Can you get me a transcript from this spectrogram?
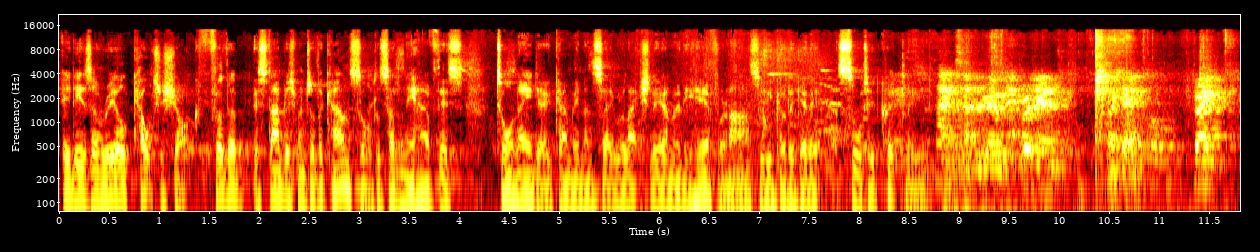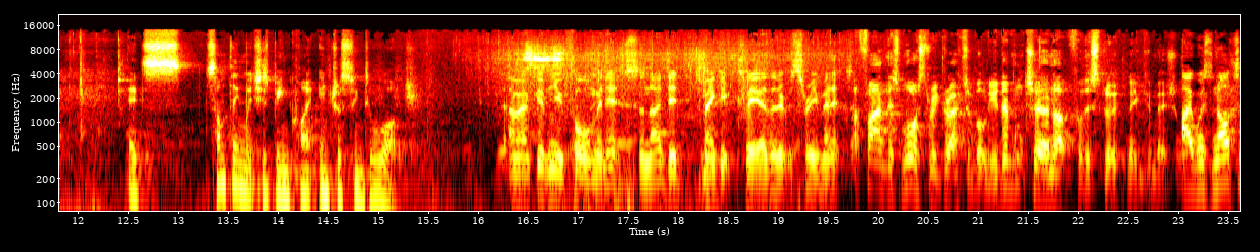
It is a real culture shock for the establishment of the council to suddenly have this tornado come in and say, well, actually, I'm only here for an hour, so we've got to get it sorted quickly. Thanks, Andrew. Brilliant. Okay, great. It's something which has been quite interesting to watch. I mean, I've given you four minutes, and I did make it clear that it was three minutes. I find this most regrettable. You didn't turn up for the scrutiny commission. I was not.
